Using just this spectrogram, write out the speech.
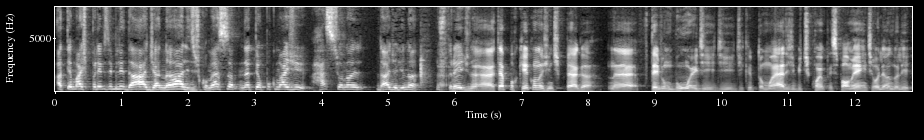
a ter mais previsibilidade, análises, começa a né, ter um pouco mais de racionalidade ali na, nos é, trades. Né? É, até porque quando a gente pega, né, teve um boom aí de, de, de criptomoedas, de Bitcoin principalmente, olhando ali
